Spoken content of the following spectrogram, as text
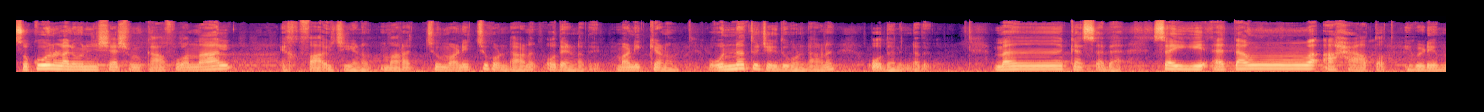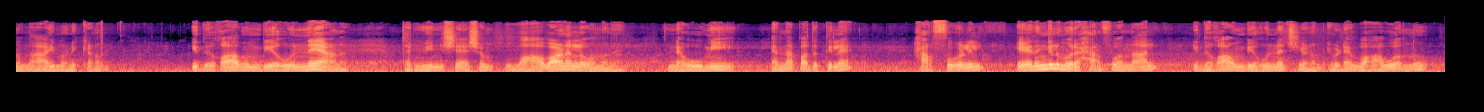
സുക്കൂനുള്ള നൂനിന് ശേഷം കാഫ് വന്നാൽ ഇഹ്ഫാ ചെയ്യണം. മറച്ചു മണിച്ചുകൊണ്ടാണ് ഓതേണ്ടത്. മണിക്കണം. ഉന്നത്ത് ചെയ്തുകൊണ്ടാണ് ഓതേണ്ടത്. കസബ ഇവിടെയും നന്നായി മണിക്കണം. ഇത് ഗാബും ബിഗുന്നയാണ്. തൻവീന് ശേഷം വാവാണല്ലോ വന്നത്. നൗമി എന്ന പദത്തിലെ ഹർഫുകളിൽ ഏതെങ്കിലും ഒരു ഹർഫ് വന്നാൽ ഇത് ഇദ്ഗാം ബിഗുന്ന ചെയ്യണം. ഇവിടെ വാവ് വന്നു.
